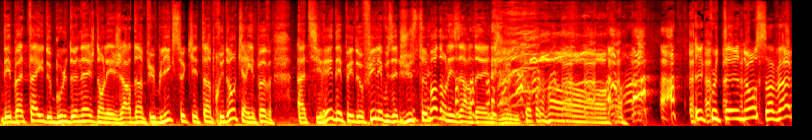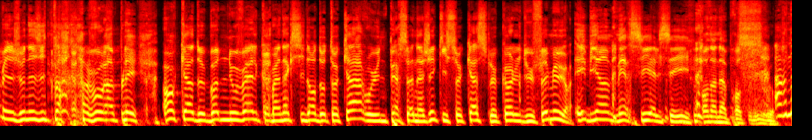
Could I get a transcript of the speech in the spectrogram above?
des batailles de boules de neige dans les jardins publics, ce qui est imprudent car ils peuvent attirer des pédophiles et vous êtes justement dans les Ardennes, Gilles. Écoutez, non, ça va, mais je n'hésite pas à vous rappeler, en cas de bonne nouvelle, comme un accident d'autocar ou une personne âgée qui se casse le col du fémur. Eh bien, merci LCI. On en apprend tous les jours. Arnaud,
